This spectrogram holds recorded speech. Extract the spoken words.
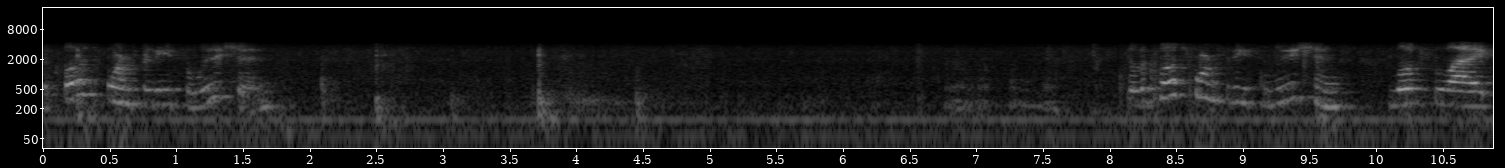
the closed form for these solutions So the closed form for these solutions looks like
